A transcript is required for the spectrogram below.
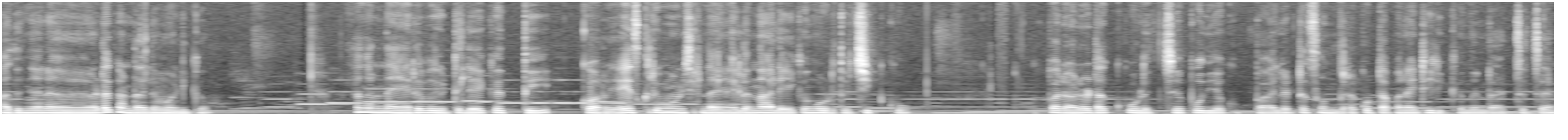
അത് ഞാൻ ഏടെ കണ്ടാലും മേടിക്കും അങ്ങനെ നേരെ വീട്ടിലേക്ക് എത്തി. കുറേ ഐസ്ക്രീം മേടിച്ചിട്ടുണ്ടായിരുന്നു അതിലൊന്ന് അലയിക്കും കൊടുത്തു. ചിക്കു. അപ്പോൾ ഒരാളിവിടെ കുളിച്ച് പുതിയ കുപ്പായിലിട്ട് സുന്ദര കുട്ടപ്പനായിട്ട് ഇരിക്കുന്നുണ്ട് അച്ചച്ചൻ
